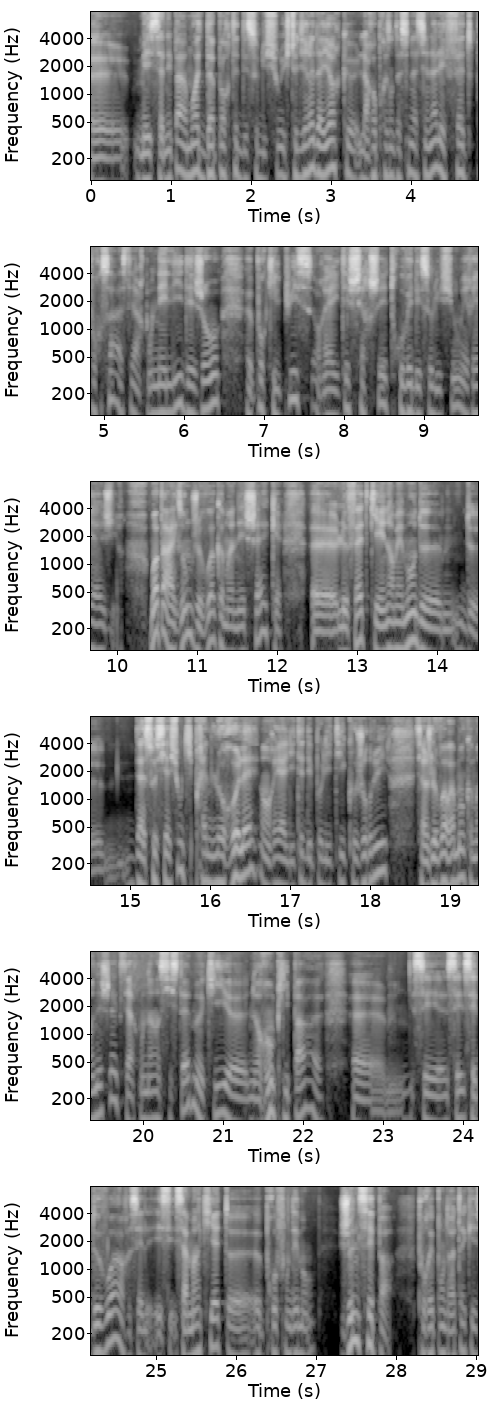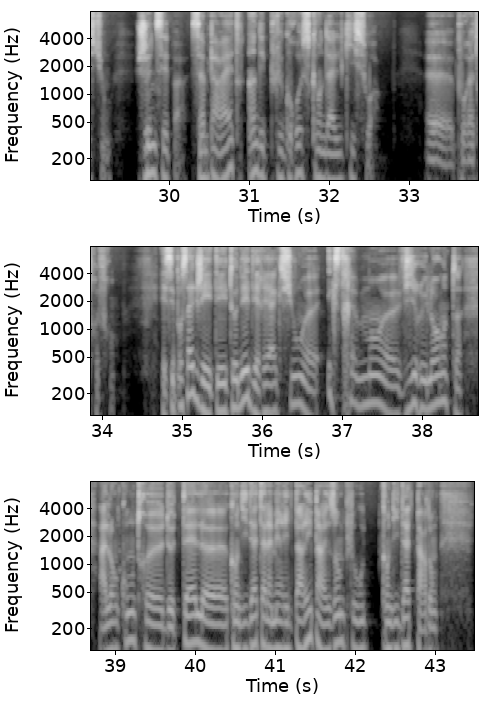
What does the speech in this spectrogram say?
Euh, mais ça n'est pas à moi d'apporter des solutions. Et je te dirais d'ailleurs que la représentation nationale est faite pour ça, c'est-à-dire qu'on élit des gens pour qu'ils puissent en réalité chercher, trouver des solutions et réagir. Moi par exemple, je vois comme un échec le fait qu'il y ait énormément de- de- d'associations qui prennent le relais en réalité des politiques aujourd'hui. Je le vois vraiment comme un échec. C'est-à-dire qu'on a un système qui euh, ne remplit pas euh, ses, devoirs. Et ça m'inquiète euh, profondément. Je ne sais pas, pour répondre à ta question, je ne sais pas. Ça me paraît être un des plus gros scandales qui soit, pour être franc. Et c'est pour ça que j'ai été étonné des réactions euh, extrêmement euh, virulentes à l'encontre euh, de telle euh, candidate à la mairie de Paris, par exemple, ou candidate, pardon,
